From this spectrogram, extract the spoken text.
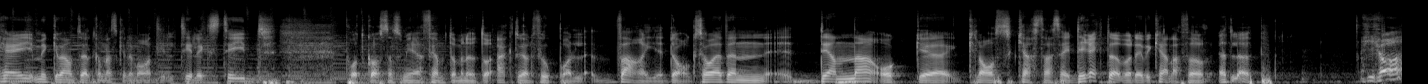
hej! Mycket varmt välkomna ska ni vara till tilläggstid. Podcasten som ger 15 minuter aktuell fotboll varje dag. Så även denna och Claes kastar sig direkt över det vi kallar för ett löp. Ja,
